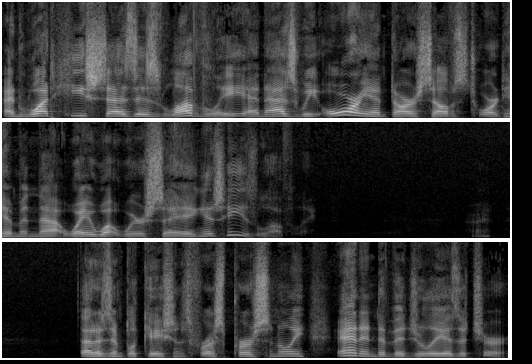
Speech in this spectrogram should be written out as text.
and what He says is lovely. And as we orient ourselves toward Him in that way, what we're saying is He's lovely. That has implications for us personally and individually as a church.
